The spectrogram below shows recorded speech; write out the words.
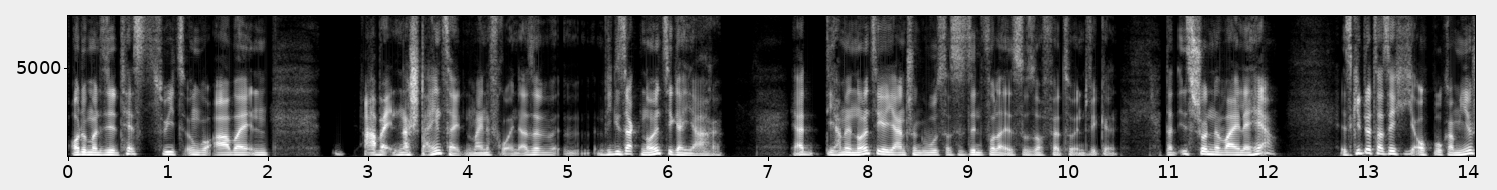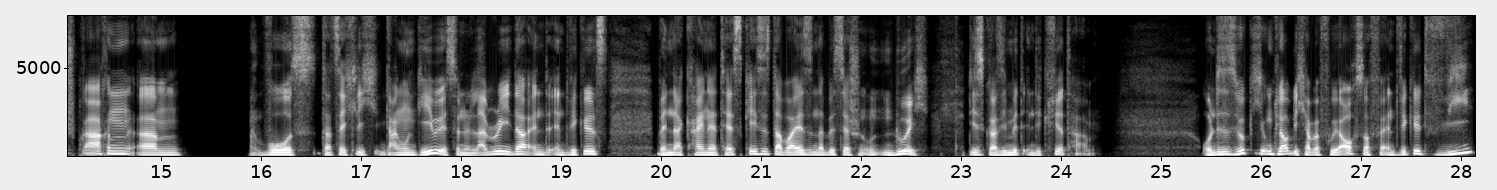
automatisierte Test-Suites irgendwo arbeiten, arbeiten in der Steinzeit, meine Freunde. Also, wie gesagt, 90er Jahre. Ja, die haben in den 90er Jahren schon gewusst, dass es sinnvoller ist, so Software zu entwickeln. Das ist schon eine Weile her. Es gibt ja tatsächlich auch Programmiersprachen, ähm, wo es tatsächlich gang und gäbe ist, wenn du eine Library da ent entwickelst, wenn da keine Testcases dabei sind, dann bist du ja schon unten durch, die es quasi mit integriert haben. Und es ist wirklich unglaublich, ich habe ja früher auch Software entwickelt, wie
